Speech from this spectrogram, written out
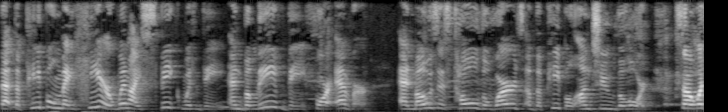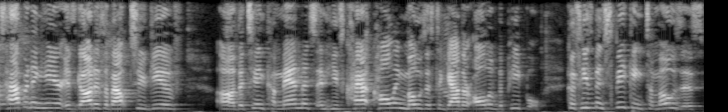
that the people may hear when I speak with thee, and believe thee forever. And Moses told the words of the people unto the Lord. So what's happening here is God is about to give uh, the Ten Commandments, and he's ca- calling Moses to gather all of the people. Because he's been speaking to Moses,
